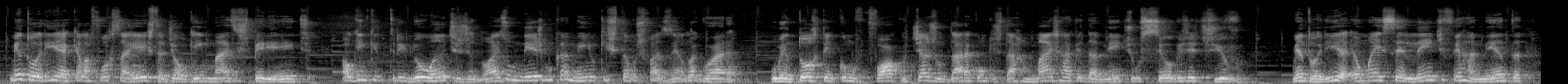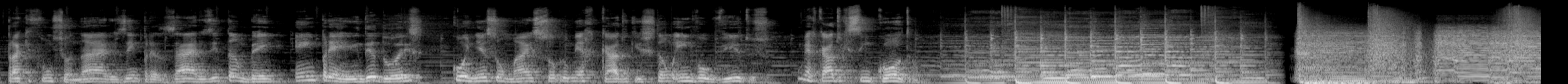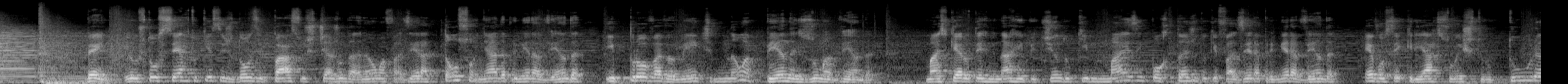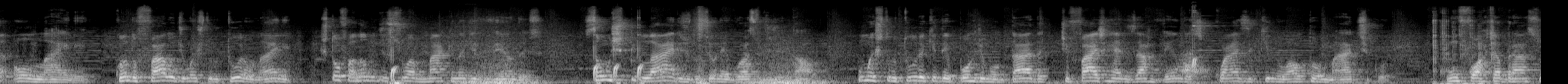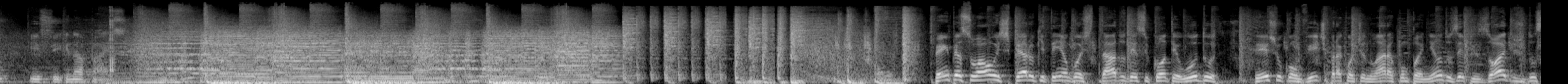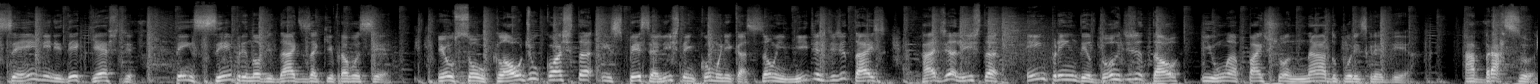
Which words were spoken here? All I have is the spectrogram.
Mentoria é aquela força extra de alguém mais experiente, alguém que trilhou antes de nós o mesmo caminho que estamos fazendo agora. O mentor tem como foco te ajudar a conquistar mais rapidamente o seu objetivo. Mentoria é uma excelente ferramenta para que funcionários, empresários e também empreendedores conheçam mais sobre o mercado que estão envolvidos, o mercado que se encontram. Bem, eu estou certo que esses 12 passos te ajudarão a fazer a tão sonhada primeira venda e provavelmente não apenas uma venda. Mas quero terminar repetindo que mais importante do que fazer a primeira venda é você criar sua estrutura online. Quando falo de uma estrutura online, estou falando de sua máquina de vendas. São os pilares do seu negócio digital. Uma estrutura que, depois de montada, te faz realizar vendas quase que no automático. Um forte abraço e fique na paz. Bem, pessoal, espero que tenham gostado desse conteúdo. Deixe o convite para continuar acompanhando os episódios do CMND Cast. Tem sempre novidades aqui para você. Eu sou Cláudio Costa, especialista em comunicação e mídias digitais, radialista, empreendedor digital e um apaixonado por escrever. Abraço!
